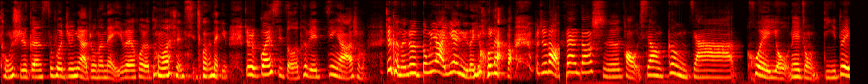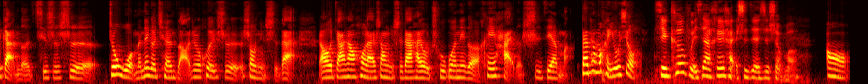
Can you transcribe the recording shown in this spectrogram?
同时跟 Super Junior 中的哪一位，或者东方神起中的哪一位，就是关系走得特别近啊什么？这可能就是东亚艳女的由来吧，不知道。但当时好像更加会有那种敌对感的，其实是就我们那个圈子啊，就是会是少女时代，然后加上后来少女时代还有出过那个黑海的事件嘛，但他们很优秀。请科普一下黑海事件是什么？哦，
